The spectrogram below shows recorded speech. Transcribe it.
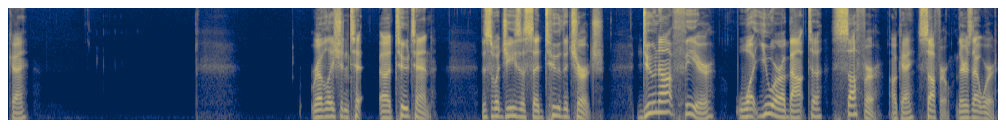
Okay? Revelation t- uh, 2:10. This is what Jesus said to the church. Do not fear what you are about to suffer. Okay? Suffer. There's that word.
